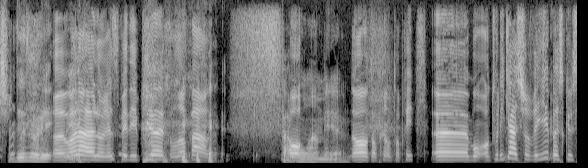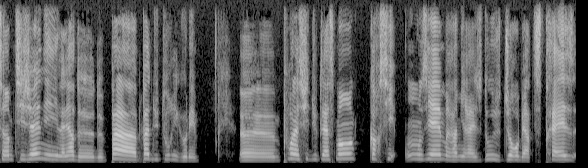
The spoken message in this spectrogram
je suis désolé. Euh, mais- Voilà, le respect des pilotes, on en parle. Pardon, hein, mais euh, Non, t'en prie, on t'en prie. Euh, bon, en tous les cas, à surveiller parce que c'est un petit jeune et il a l'air de, de pas, pas du tout rigoler. Euh, pour la suite du classement, Corsi 11e, Ramirez 12, Joe Roberts 13,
